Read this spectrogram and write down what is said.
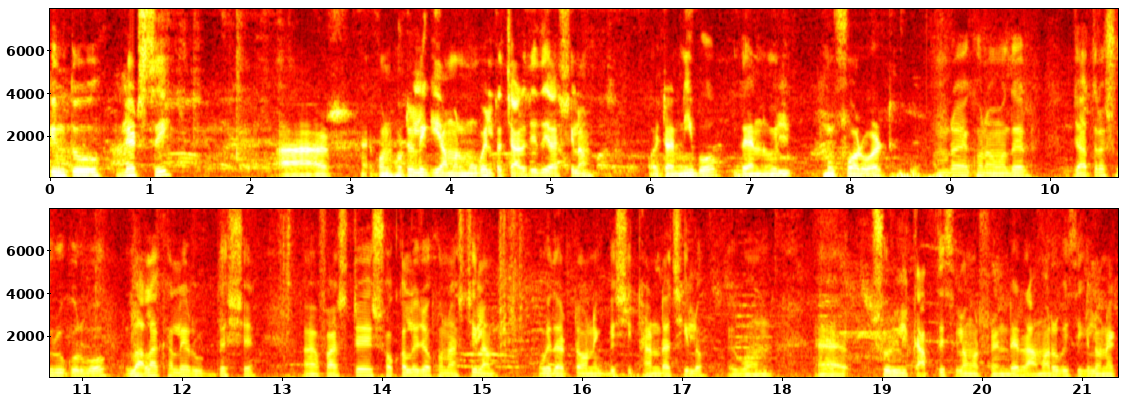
কিন্তু লেটস সি আর এখন হোটেলে গিয়ে আমার মোবাইলটা চার্জে দিয়ে আসছিলাম। ওইটা নিব দেন উইল মুভ ফরওয়ার্ড আমরা এখন আমাদের যাত্রা শুরু করব লালাখালের উদ্দেশ্যে। ফার্স্টে সকালে যখন আসছিলাম ওয়েদারটা অনেক বেশি ঠান্ডা ছিল এবং শরীর কাঁপতেছিল আমার ফ্রেন্ডের আমারও বেসিক্যালি অনেক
